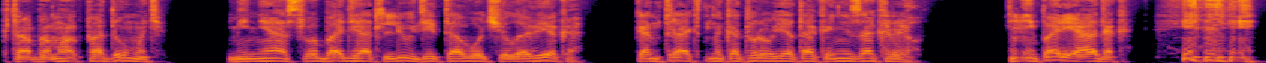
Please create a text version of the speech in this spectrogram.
«Кто бы мог подумать, меня освободят люди того человека, контракт на которого я так и не закрыл. Непорядок.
